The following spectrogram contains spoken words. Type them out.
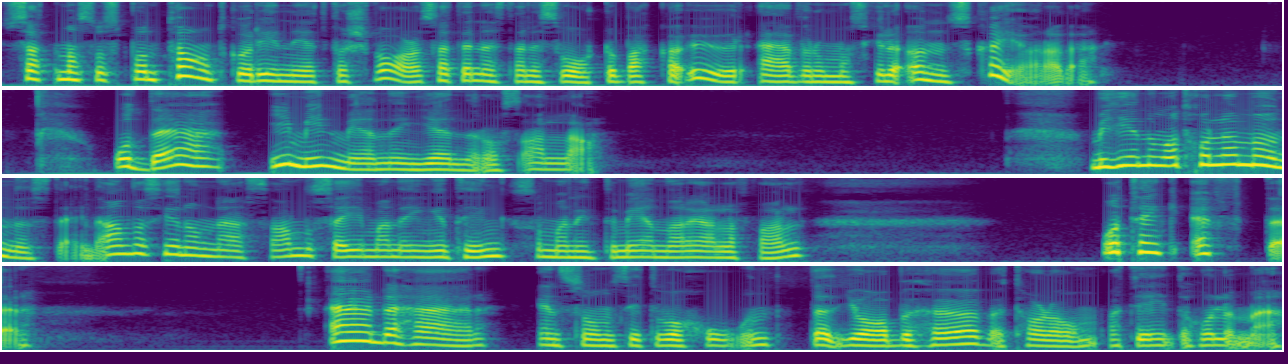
så att man så spontant går in i ett försvar så att det nästan är svårt att backa ur även om man skulle önska göra det. Och det i min mening gäller oss alla. Men genom att hålla munnen stängd, andas genom näsan, då säger man ingenting som man inte menar i alla fall. Och tänk efter. Är det här en sån situation där jag behöver tala om att jag inte håller med?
